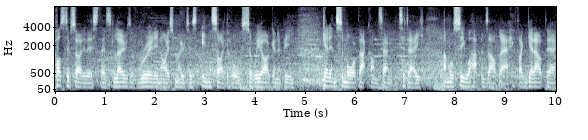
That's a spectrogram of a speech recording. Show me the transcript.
positive side of this, there's loads of really nice motors inside the halls, so we are going to be getting some more of that content today and we'll see what happens out there. If I can get out there,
